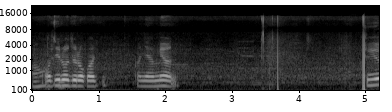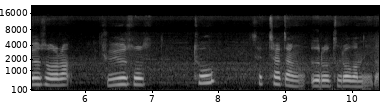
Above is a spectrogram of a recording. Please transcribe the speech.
어? 어디로 들어가냐면 주유소라 주유소 2 세차장으로 들어갑니다.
